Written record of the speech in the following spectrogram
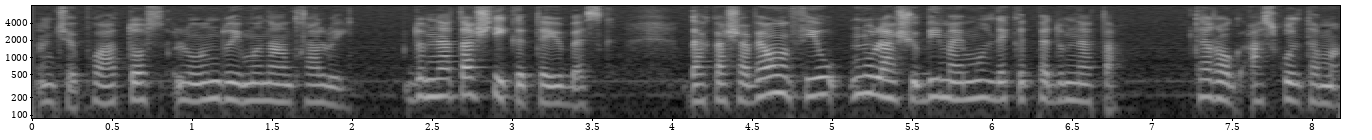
începu Atos, luându-i mâna între lui. Dumneata știi cât te iubesc. Dacă aș avea un fiu, nu l-aș iubi mai mult decât pe dumneata. Te rog, ascultă-mă,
